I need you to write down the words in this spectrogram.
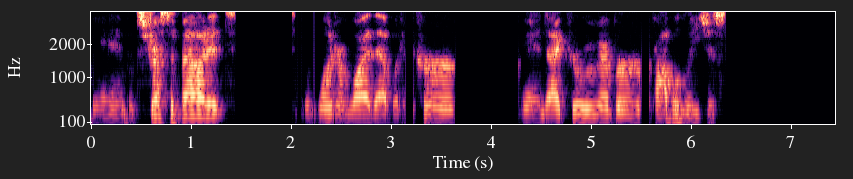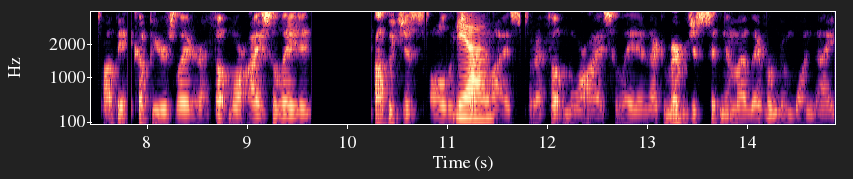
and would stress about it, would wonder why that would occur, and I can remember probably just probably a couple years later, I felt more isolated probably just all internalized, yeah. but I felt more isolated. And I can remember just sitting in my living room one night.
